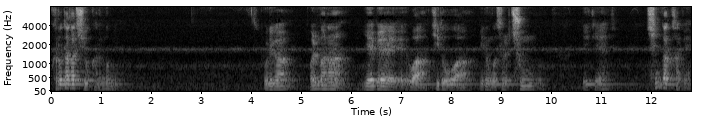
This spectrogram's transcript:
그러다가 지옥 가는 겁니다. 우리가 얼마나 예배와 기도와 이런 것을 중 이렇게 심각하게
